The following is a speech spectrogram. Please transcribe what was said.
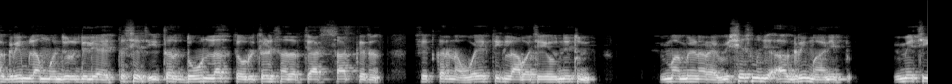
अग्रिमला मंजुरी दिली आहे. तसेच इतर दोन लाख चौवेचाळीस हजार चार सात शेतकऱ्यांना वैयक्तिक लाभाच्या योजनेतून विमा मिळणार आहे. विशेष म्हणजे अग्रिम आणि विम्याची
